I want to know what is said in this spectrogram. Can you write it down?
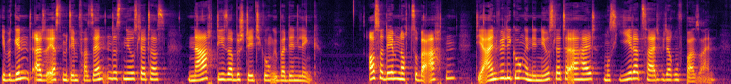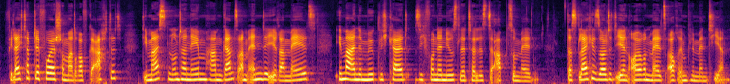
Ihr beginnt also erst mit dem Versenden des Newsletters nach dieser Bestätigung über den Link. Außerdem noch zu beachten, die Einwilligung in den Newslettererhalt muss jederzeit widerrufbar sein. Vielleicht habt ihr vorher schon mal darauf geachtet, die meisten Unternehmen haben ganz am Ende ihrer Mails immer eine Möglichkeit, sich von der Newsletterliste abzumelden. Das gleiche solltet ihr in euren Mails auch implementieren.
